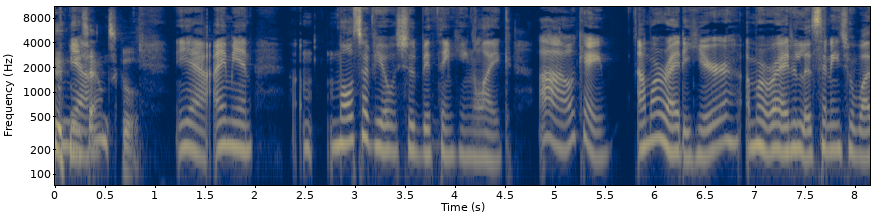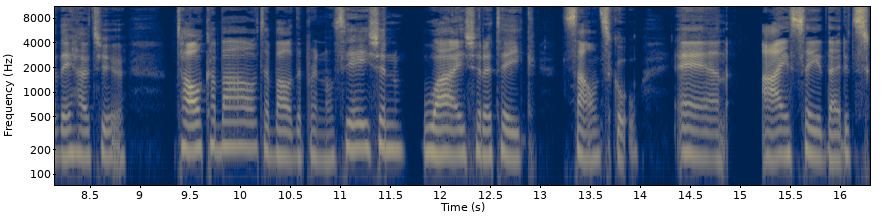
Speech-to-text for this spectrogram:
in Yeah. Sound School. Yeah, I mean, most of you should be thinking like, ah, okay, I'm already here. I'm already listening to what they have to talk about, about the pronunciation. Why should I take sound school? And I say that it's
